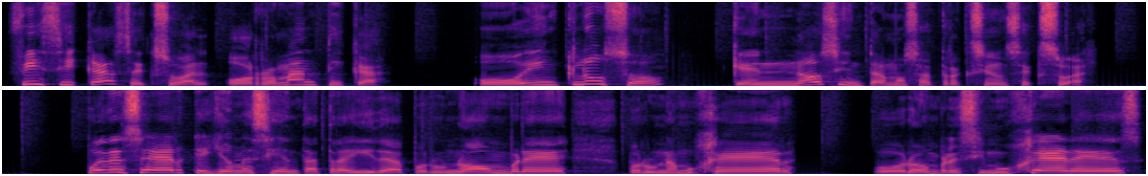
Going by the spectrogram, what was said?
física, sexual o romántica, o incluso que no sintamos atracción sexual. Puede ser que yo me sienta atraída por un hombre, por una mujer, por hombres y mujeres,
